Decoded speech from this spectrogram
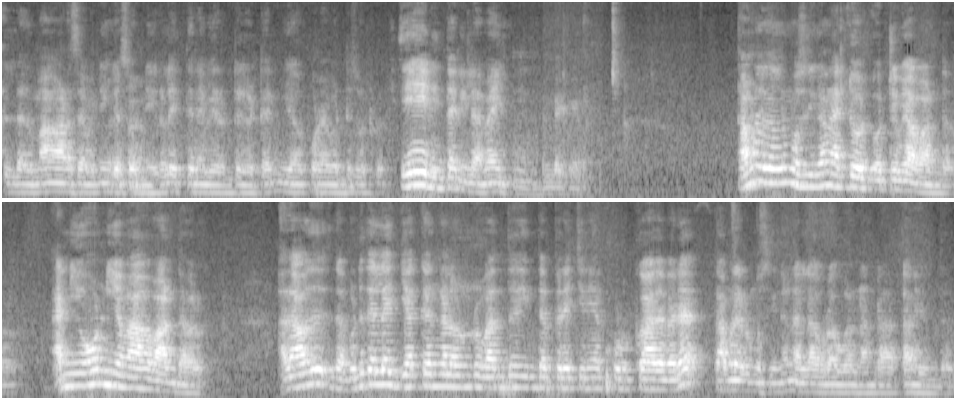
அல்லது மாகாண சபை நீங்க சொன்னீர்கள் எத்தனை பேர் என்று கேட்டேன் மிக குறைவு என்று ஏன் இந்த நிலைமை? தமிழர்களும் முஸ்லிம்கள் ஒ- ஒற்றுமையாக வாழ்ந்தவர்கள் அந்யோன்யமாக வாழ்ந்தவர்கள். அதாவது இந்த விடுதலை இயக்கங்கள் ஒன்று வந்து இந்த பிரச்சனையை கொடுக்காத வரை தமிழர் முஸ்லிம்கள் நல்ல உறவுகள் நன்றாகத்தான் இருந்தது.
